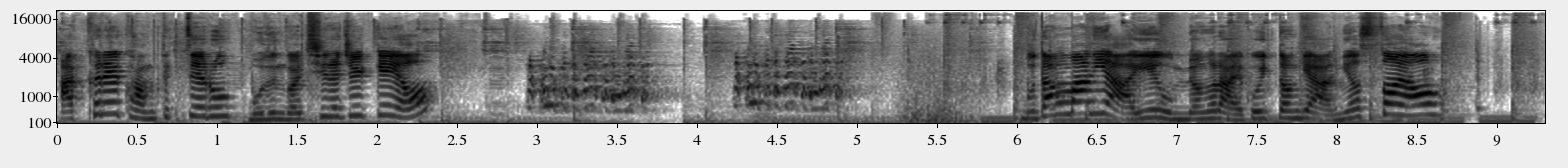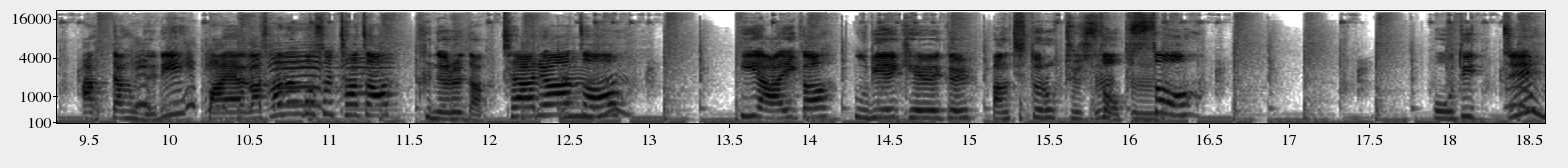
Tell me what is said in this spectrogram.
아크릴 광택제로 모든 걸 칠해줄게요. 무당만이 아이의 운명을 알고 있던 게 아니었어요. 악당들이 마야가 사는 곳을 찾아 그녀를 납치하려 하죠. 이 아이가 우리의 계획을 망치도록 둘 수 없어. 어딨지?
